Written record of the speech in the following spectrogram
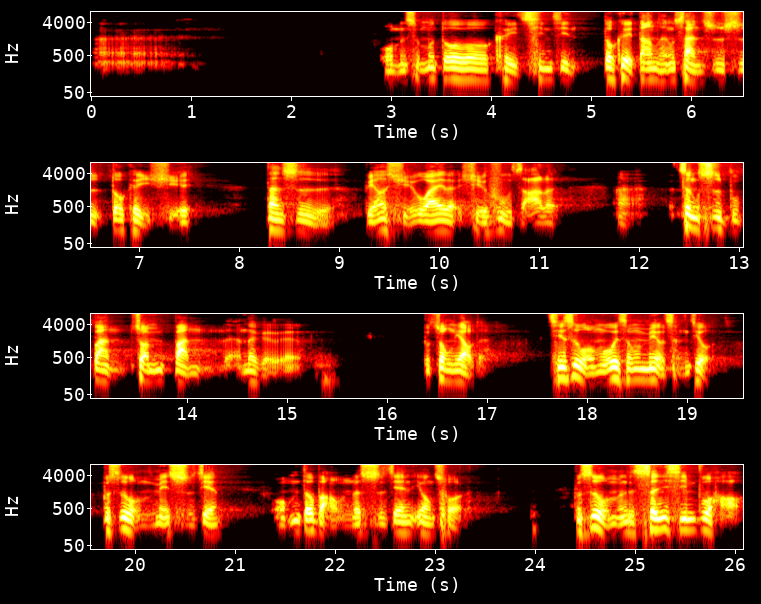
呃，我们什么都可以亲近，都可以当成善知识，都可以学，但是不要学歪了，学复杂了啊。正事不办，专办那个。不重要的，其实我们为什么没有成就？不是我们没时间，我们都把我们的时间用错了。不是我们身心不好，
